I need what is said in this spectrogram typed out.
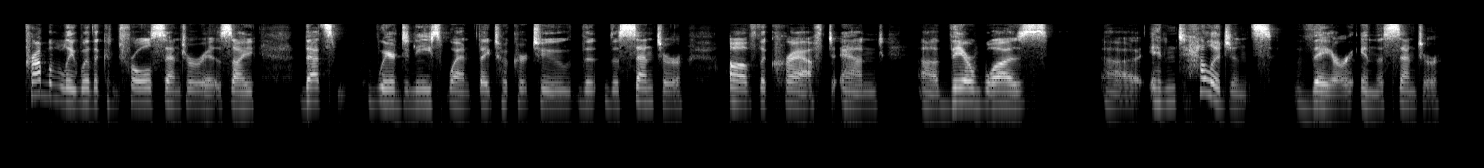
probably where the control center is. I that's where Denise went. They took her to the the center of the craft, and uh, there was uh, intelligence there in the center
